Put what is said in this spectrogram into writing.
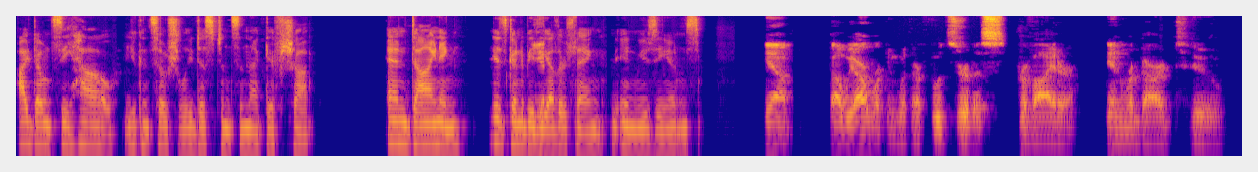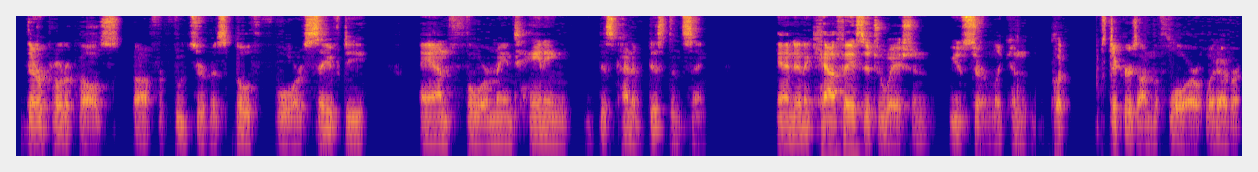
I don't see how you can socially distance in that gift shop. And dining is going to be yeah. the other thing in museums. Yeah, uh, we are working with our food service provider in regard to their protocols uh, for food service, both for safety and for maintaining this kind of distancing. And in a cafe situation, you certainly can put stickers on the floor or whatever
